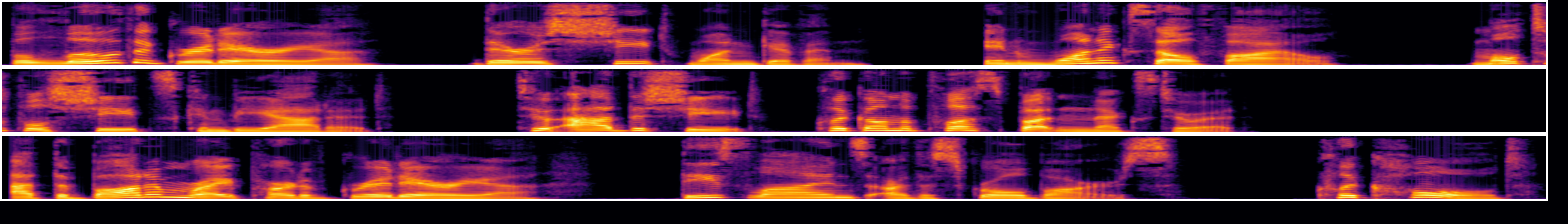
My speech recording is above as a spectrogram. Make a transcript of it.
Below the grid area, there is Sheet 1 given. In one Excel file, multiple sheets can be added. To add the sheet, click on the plus button next to it. At the bottom right part of grid area, these lines are the scroll bars. Click Hold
